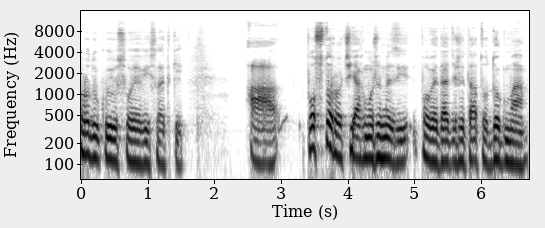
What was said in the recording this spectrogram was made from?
produkujú svoje výsledky. A po storočiach môžeme povedať, že táto dogma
